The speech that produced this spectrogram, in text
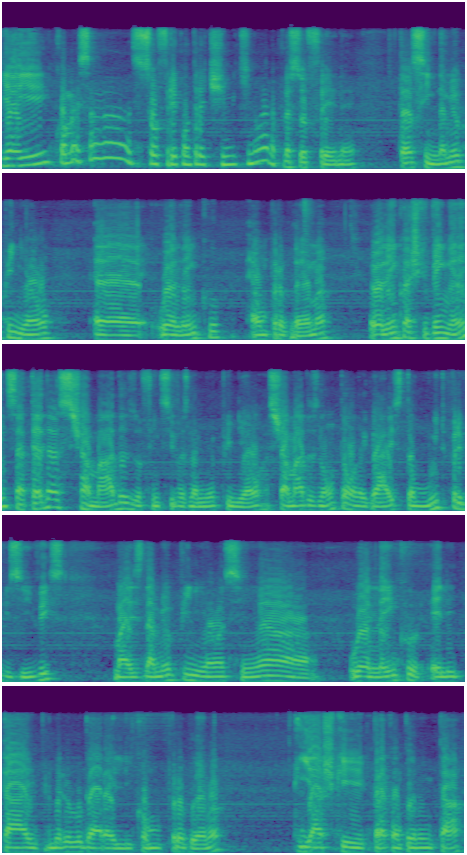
E aí começa a sofrer contra time que não era para sofrer, né? Então assim, na minha opinião, é, o elenco é um problema. O elenco acho que vem antes até das chamadas ofensivas, na minha opinião. As chamadas não tão legais, estão muito previsíveis, mas na minha opinião, assim, a, o elenco ele tá em primeiro lugar ali como problema. E acho que para complementar,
